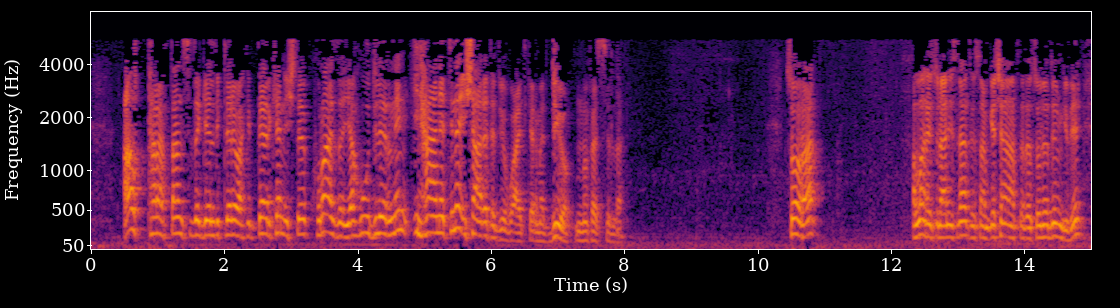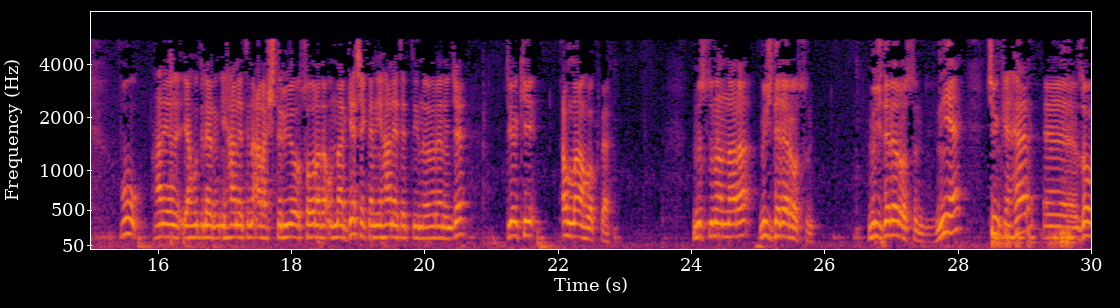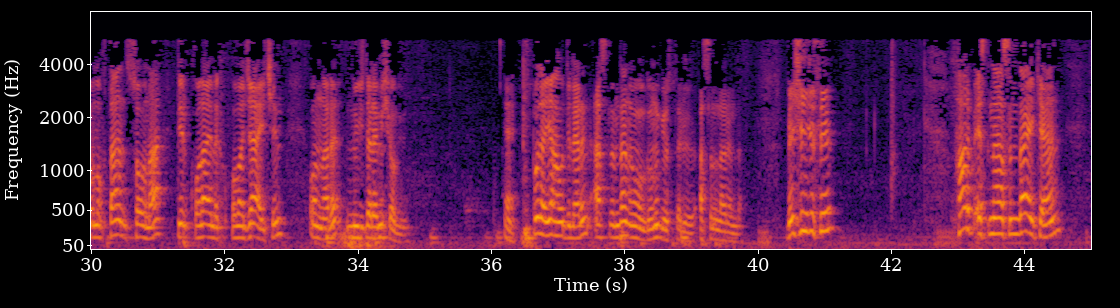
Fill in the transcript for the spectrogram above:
Alt taraftan size geldikleri vakit derken işte Kurayza Yahudilerinin ihanetine işaret ediyor bu ayet-i kerime diyor müfessirler. Sonra Allah Resulü Aleyhisselatü Vesselam geçen haftada söylediğim gibi bu hani Yahudilerin ihanetini araştırıyor sonra da onlar gerçekten ihanet ettiğini öğrenince diyor ki Allahu Ekber Müslümanlara müjdeler olsun. Müjdeler olsun diyor. Niye? Çünkü her e, zorluktan sonra bir kolaylık olacağı için onları müjdelemiş oluyor. Evet. Bu da Yahudilerin aslında ne olduğunu gösteriyor. Asıllarında. Beşincisi harp esnasındayken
